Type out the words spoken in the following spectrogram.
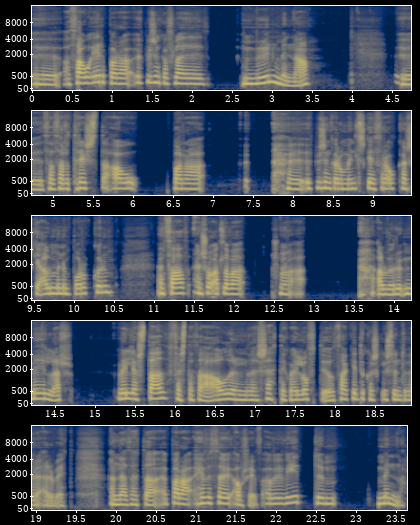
uh, að þá er bara upplýsingaflæðið munminna það þarf að treysta á bara uh, upplýsingar og myndskeið frá kannski almennum borgurum en það eins og allavega svona alvöru miðlar vilja staðfesta það áður en það setja eitthvað í lofti og það getur kannski stundu verið erfitt þannig að þetta bara hefur þau áhrif að við vitum minna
